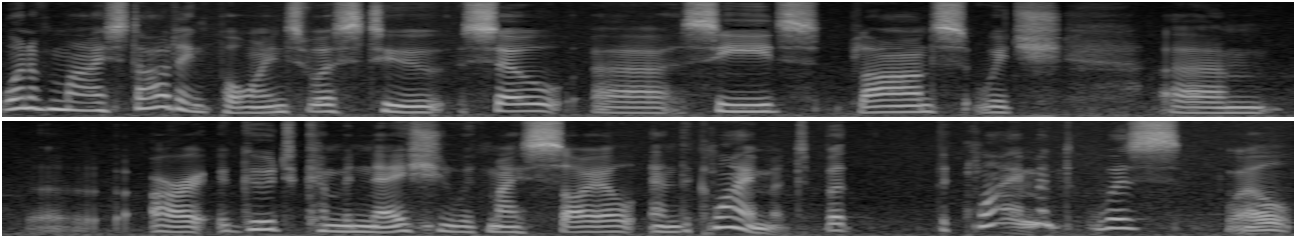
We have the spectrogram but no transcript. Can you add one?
One of my starting points was to sow uh, seeds, plants, which um, uh, are a good combination with my soil and the climate. But the climate was, well,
